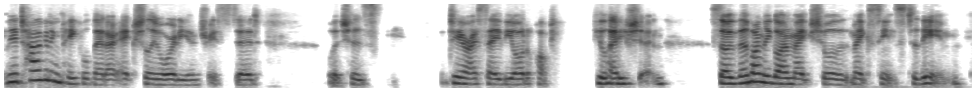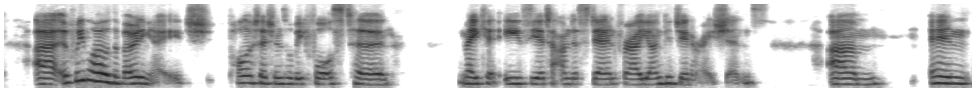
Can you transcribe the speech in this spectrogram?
they're targeting people that are actually already interested which is dare i say the older population so they've only got to make sure that it makes sense to them uh, if we lower the voting age politicians will be forced to make it easier to understand for our younger generations. Um, and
